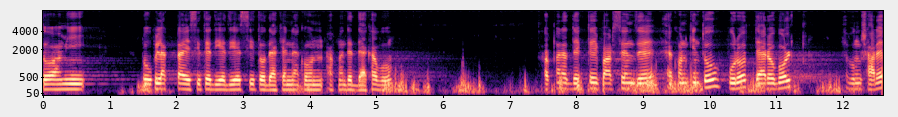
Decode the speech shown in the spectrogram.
তো আমি টু প্লাগটা এসিতে দিয়ে দিয়েছি, তো দেখেন এখন আপনাদের দেখাবো। আপনারা দেখতেই পারছেন যে এখন কিন্তু পুরো তেরো ভোল্ট এবং সাড়ে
